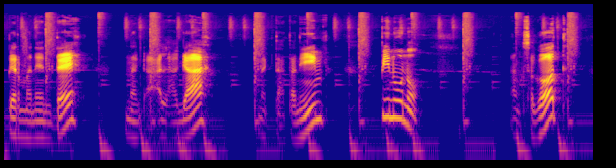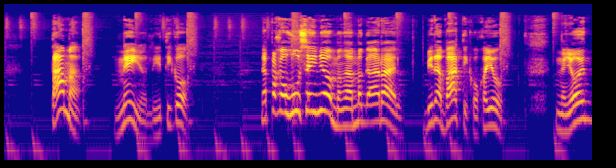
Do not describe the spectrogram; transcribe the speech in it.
Permanente, nag-aalaga, nagtatanim, pinuno. Ang sagot? Tama! Neolitiko. Napakahusay nyo mga mag-aaral. Binabati ko kayo. Ngayon,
